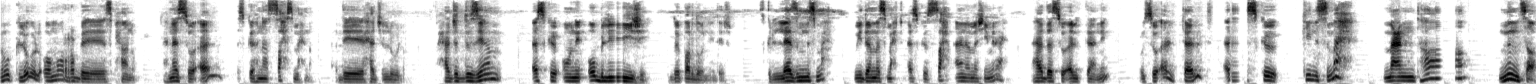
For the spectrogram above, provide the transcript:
نوكلوا الأمور ربي سبحانه. هنا السؤال est-ce que هنا الصح سمحنا. هذه حاجة الأولى. حاجة ال deuxième est-ce qu'on est obligé de pardonner déjà est-ce que لازم نسمح؟ وإذا ما سمحت est-ce que صح أنا ماشي مليح هذا السؤال الثاني. والسؤال الثالث est-ce que كي نسمح معناتها ننسى؟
